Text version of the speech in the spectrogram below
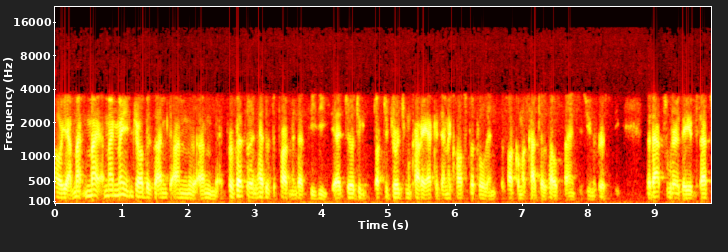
Oh yeah, my, my, my main job is I'm, I'm, I'm a professor and head of department at the uh, George, Dr. George Mukhari Academic Hospital in the Makgatho Health Sciences University. So that's where they that's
